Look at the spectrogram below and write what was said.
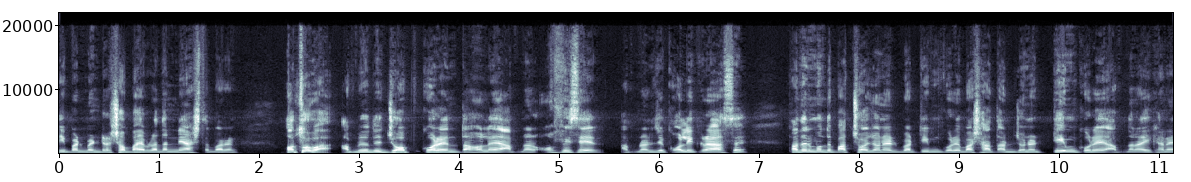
ডিপার্টমেন্টের সব ভাই ব্রাদার নিয়ে আসতে পারেন। অথবা আপনি যদি জব করেন, তাহলে আপনার অফিসের আপনার যে কলিগরা আছে, তাদের মধ্যে পাঁচ ছয় জনের বা টিম করে বা সাত আট জনের টিম করে আপনারা এখানে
